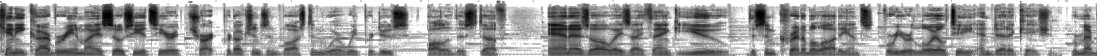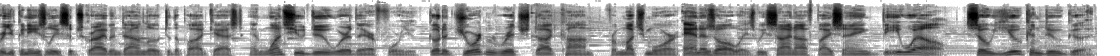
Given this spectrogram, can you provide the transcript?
Kenny Carberry and my associates here at Chart Productions in Boston, where we produce all of this stuff. And as always, I thank you, this incredible audience, for your loyalty and dedication. Remember, you can easily subscribe and download to the podcast, and once you do, we're there for you. Go to jordanrich.com for much more. And as always, we sign off by saying, Be well, so you can do good.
